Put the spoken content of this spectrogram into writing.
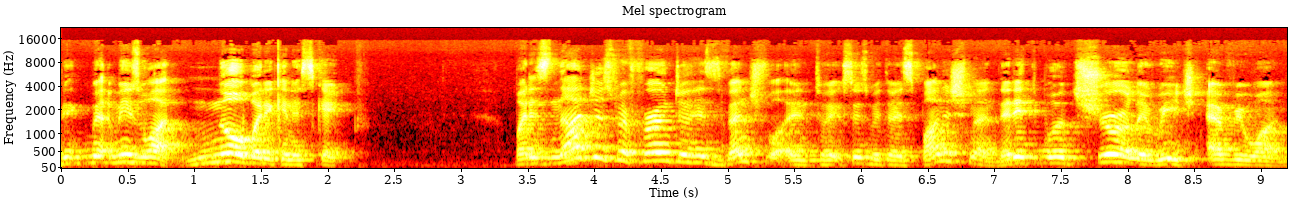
It means what? Nobody can escape. But it's not just referring to his vengeful, to, excuse me, to his punishment, that it will surely reach everyone.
